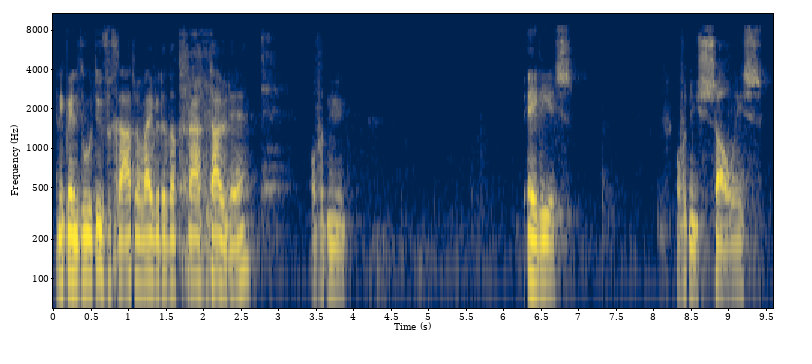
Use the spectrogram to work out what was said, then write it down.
En ik weet niet hoe het u vergaat, maar wij willen dat graag duiden. Hè? Of het nu Eli is, of het nu Saul is,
